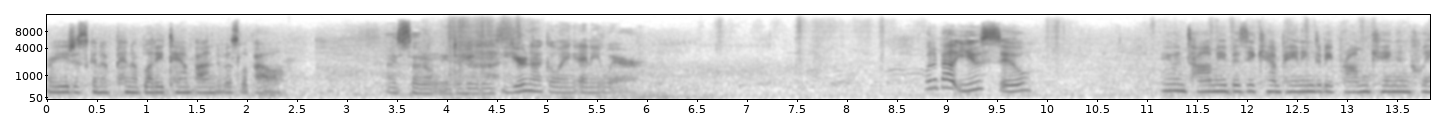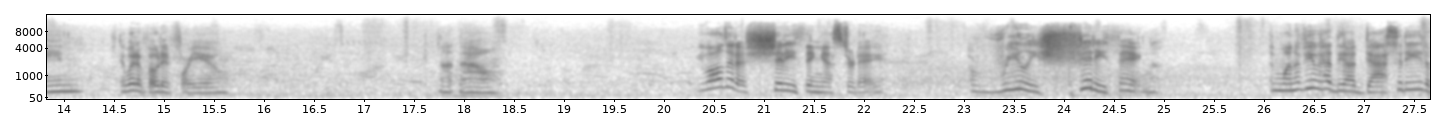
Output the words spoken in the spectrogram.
Or are you just gonna pin a bloody tampon to his lapel? I so don't need to hear this. You're not going anywhere. What about you, Sue? You and Tommy busy campaigning to be prom king and queen? They would have voted for you. Not now. You all did a shitty thing yesterday. A really shitty thing. And one of you had the audacity to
